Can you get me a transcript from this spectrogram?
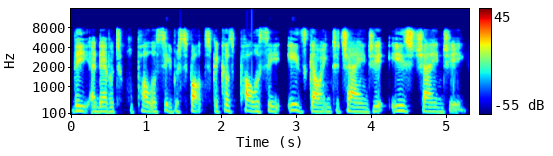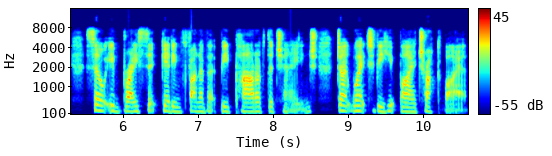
the inevitable policy response because policy is going to change. It is changing. So embrace it, get in front of it, be part of the change. Don't wait to be hit by a truck by it.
